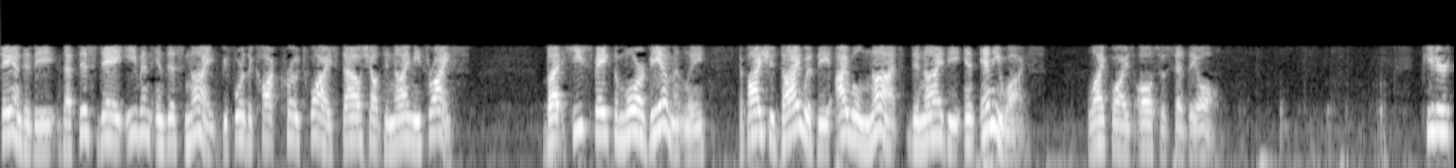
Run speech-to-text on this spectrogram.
say unto thee, that this day, even in this night, before the cock crow twice, thou shalt deny me thrice. But he spake the more vehemently, If I should die with thee, I will not deny thee in any wise. Likewise also said they all. Peter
